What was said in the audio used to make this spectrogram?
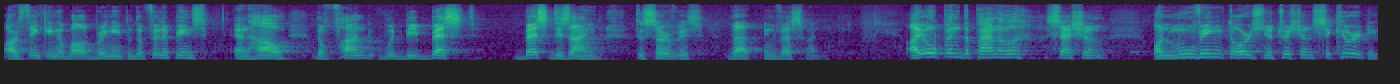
are thinking about bringing to the Philippines and how the fund would be best, best designed to service that investment. I opened the panel session on moving towards nutrition security,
